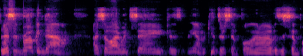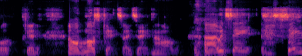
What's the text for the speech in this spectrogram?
this is broken down. Uh, so I would say, because you know, kids are simple, and I was a simple kid. Well, most kids, I'd say, not all of them. uh, I would say, say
